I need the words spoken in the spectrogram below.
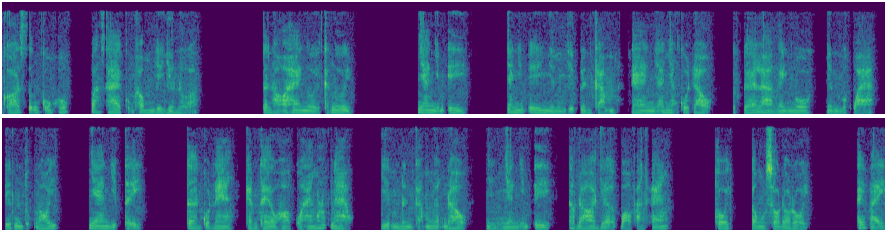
có sưng cuốn hút, quan sai cũng không dây dưa nữa tên họ hai người các ngươi. Nhan nhiễm y. Nhan nhiễm y nhìn Diệp Linh Cẩm đang nhã nhặn cúi đầu, thực tế là ngây ngô, nhìn mất quả, tiếp tục nói. Nhan Diệp Thị. Tên của nàng kèm theo họ của hắn lúc nào. Diệp Linh Cẩm ngẩng đầu, nhìn nhan nhiễm y, sau đó dỡ bỏ phản kháng. Thôi, không so đo rồi. Thấy vậy,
